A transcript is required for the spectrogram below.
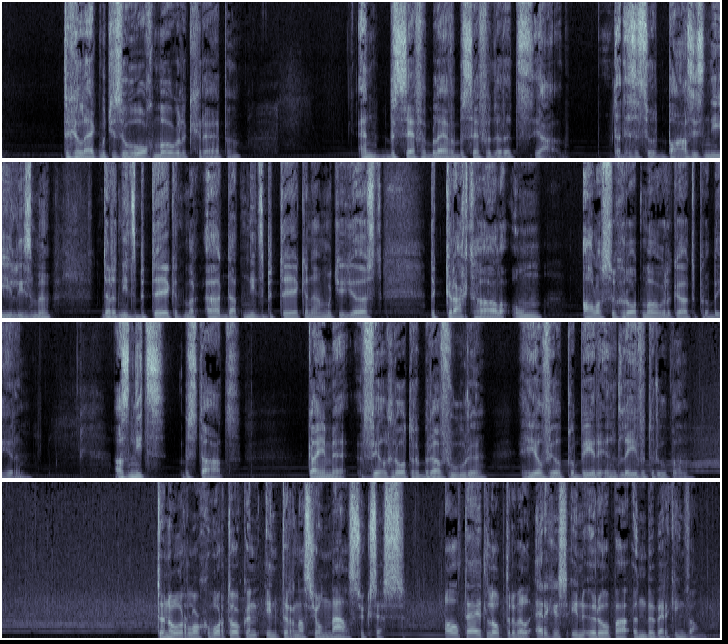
tegelijk moet je zo hoog mogelijk grijpen. En beseffen, blijven beseffen dat het, ja, dat is een soort basis nihilisme. Dat het niets betekent. Maar uit dat niets betekenen moet je juist de kracht halen om alles zo groot mogelijk uit te proberen. Als niets bestaat, kan je met veel grotere bravoure heel veel proberen in het leven te roepen. Ten oorlog wordt ook een internationaal succes. Altijd loopt er wel ergens in Europa een bewerking van.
